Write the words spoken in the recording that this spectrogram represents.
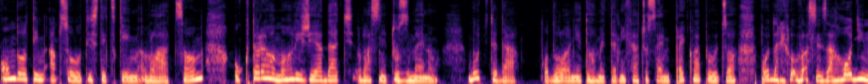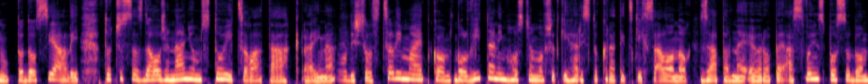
on bol tým absolutistickým vládcom, u ktorého mohli žiadať vlastne tú zmenu. Buď teda odvolanie toho Metternicha, čo sa im prekvapujúco podarilo vlastne za hodinu to dosiahli. To, čo sa zdalo, že na ňom stojí celá tá krajina. Odišiel s celým majetkom, bol vítaným hostom vo všetkých aristokratických salónoch v západnej Európe a svojím spôsobom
